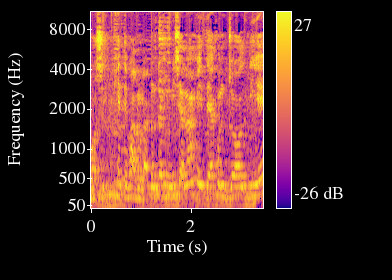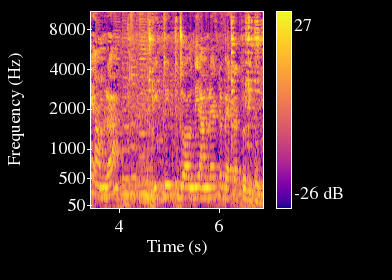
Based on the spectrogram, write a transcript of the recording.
বসে। খেতে ভালো লাগে। আমি মিশালাম, এতে এখন জল দিয়ে আমরা, একটু একটু জল দিয়ে আমরা একটা ব্যাটার তৈরি করব।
